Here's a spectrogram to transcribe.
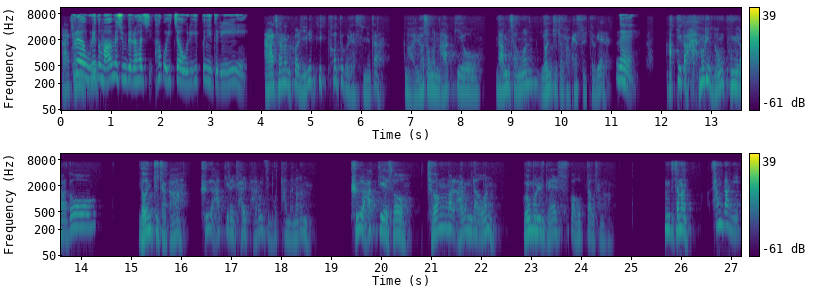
아, 그래야 그- 우리도 마음의 준비를 하지, 하고 있죠. 우리 이쁜이들이. 아, 저는 그걸 일찍 터득을 했습니다. 어, 여성은 악기요, 남성은 연주자라고 했을 적에 네. 악기가 아무리 명품이라도 연주자가 그 악기를 잘 다루지 못하면은 그 악기에서 정말 아름다운 음을 낼 수가 없다고 생각합니다. 그런데 저는 상당히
